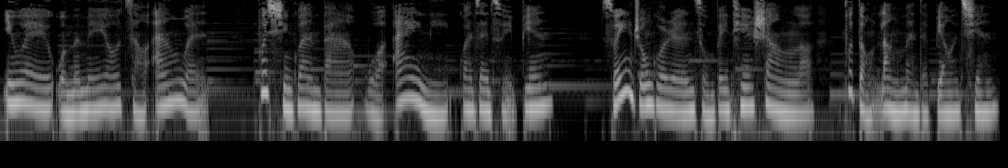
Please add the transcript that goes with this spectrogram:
因为我们没有早安吻，不习惯把我爱你挂在嘴边，所以中国人总被贴上了不懂浪漫的标签。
